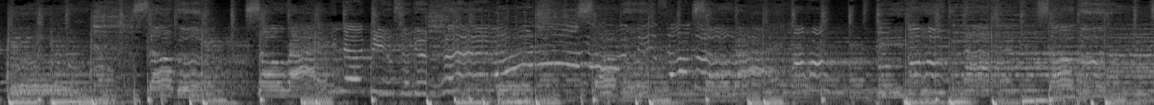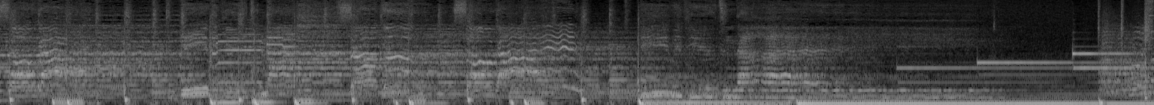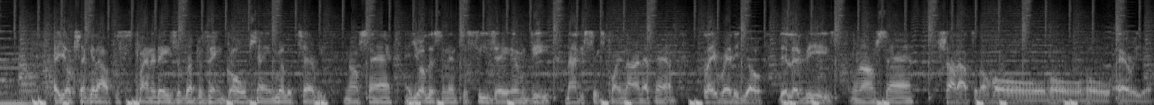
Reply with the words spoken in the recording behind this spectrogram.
Hey, yo, check it out. This is Planet Asia representing Gold Chain Military. You know what I'm saying? And you're listening to CJMD 96.9 FM. Play Radio, De La Vise. You know what I'm saying? Shout out to the whole, whole, whole area.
